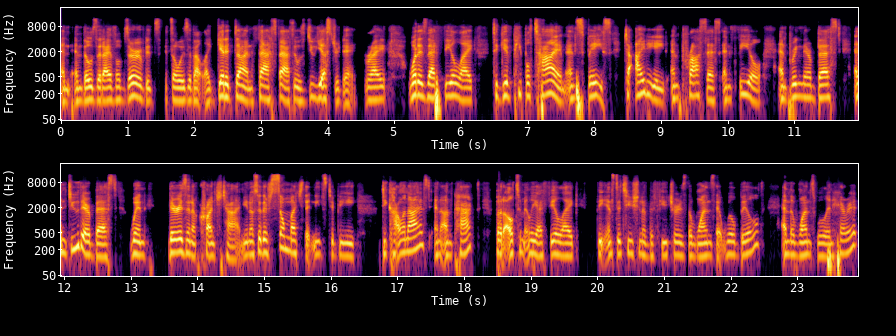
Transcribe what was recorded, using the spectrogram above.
and and those that I've observed, it's it's always about like get it done fast, fast. It was due yesterday, right? What does that feel like to give people time and space to ideate and process and feel and bring their best and do their best when there isn't a crunch time, you know? So there's so much that needs to be decolonized and unpacked. But ultimately, I feel like the institution of the future is the ones that we'll build and the ones we'll inherit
